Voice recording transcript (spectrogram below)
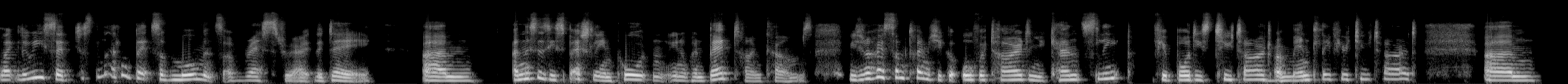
like Louise said, just little bits of moments of rest throughout the day. Um, and this is especially important, you know, when bedtime comes. You know how sometimes you get overtired and you can't sleep if your body's too tired, or mentally if you're too tired. Um,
